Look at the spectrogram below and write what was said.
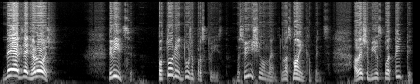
Де взяти гроші? Дивіться, повторюю дуже просту істину. На сьогоднішній момент у нас маленька пенсія. Але щоб її сплатити,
